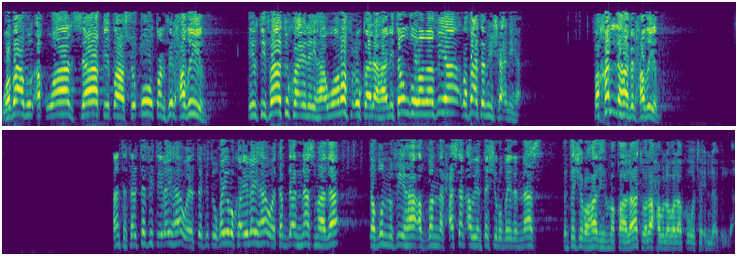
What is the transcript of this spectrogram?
وبعض الأقوال ساقطة سقوطا في الحضيض. التفاتك إليها ورفعك لها لتنظر ما فيها رفعت من شأنها. فخلها في الحضيض. أنت تلتفت إليها ويلتفت غيرك إليها وتبدأ الناس ماذا؟ تظن فيها الظن الحسن أو ينتشر بين الناس تنتشر هذه المقالات ولا حول ولا قوة إلا بالله.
